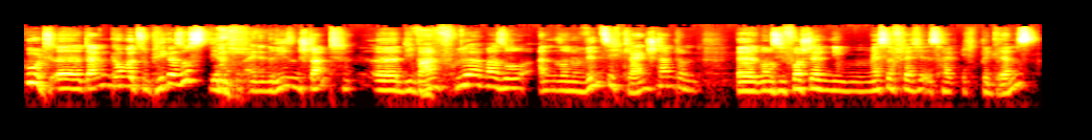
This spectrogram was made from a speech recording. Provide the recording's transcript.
Gut, äh, dann kommen wir zu Pegasus. Die hatten einen Riesenstand. Äh, die waren früher immer so an so einem winzig kleinen Stand und äh, man muss sich vorstellen, die Messefläche ist halt echt begrenzt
